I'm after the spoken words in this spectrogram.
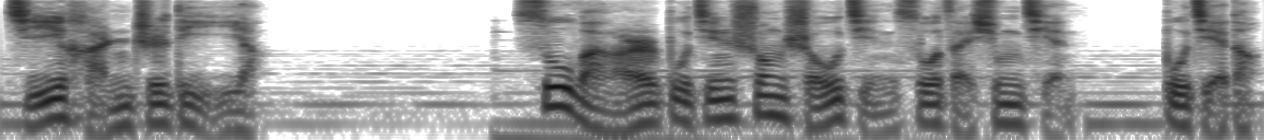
极寒之地一样。苏婉儿不禁双手紧缩在胸前，不解道：“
